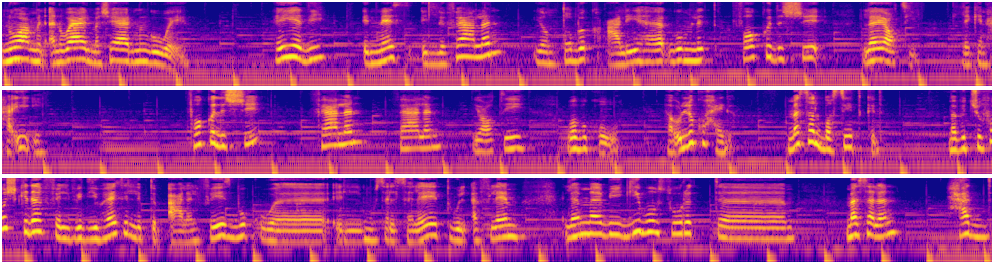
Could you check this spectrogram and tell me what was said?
نوع من أنواع المشاعر من جوايا. هي دي الناس اللي فعلا ينطبق عليها جملة فاقد الشيء لا يعطيه. لكن حقيقي فاقد الشيء فعلا فعلا يعطيه وبقوة. هقول لكم حاجة مثل بسيط كده ما بتشوفوش كده في الفيديوهات اللي بتبقى على الفيسبوك والمسلسلات والأفلام لما بيجيبوا صورة مثلا حد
